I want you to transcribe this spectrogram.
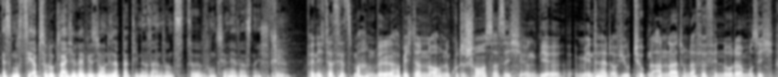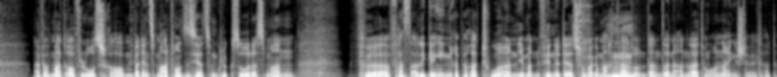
Es muss die absolut gleiche Revision dieser Platine sein, sonst äh, funktioniert das nicht. Wenn ich das jetzt machen will, habe ich dann auch eine gute Chance, dass ich irgendwie im Internet auf YouTube eine Anleitung dafür finde oder muss ich einfach mal drauf losschrauben? Bei den Smartphones ist ja zum Glück so, dass man für fast alle gängigen Reparaturen jemanden findet, der es schon mal gemacht mhm. hat und dann seine Anleitung online gestellt hat.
